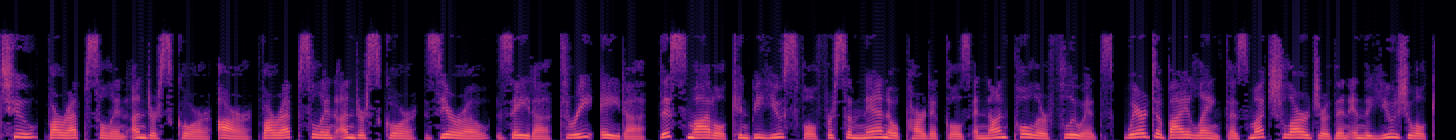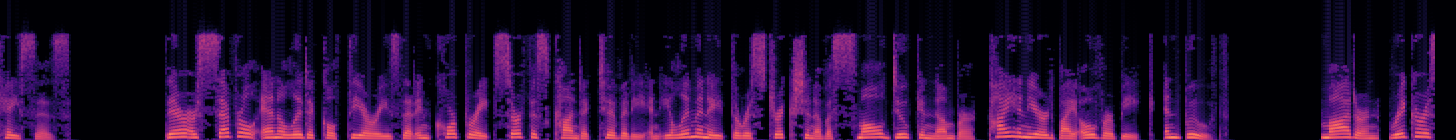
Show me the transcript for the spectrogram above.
2 var epsilon underscore r var epsilon underscore 0 zeta 3 eta. This model can be useful for some nanoparticles and nonpolar fluids where Debye length is much larger than in the usual cases there are several analytical theories that incorporate surface conductivity and eliminate the restriction of a small Dukhin number, pioneered by Overbeek, and Booth. Modern, rigorous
